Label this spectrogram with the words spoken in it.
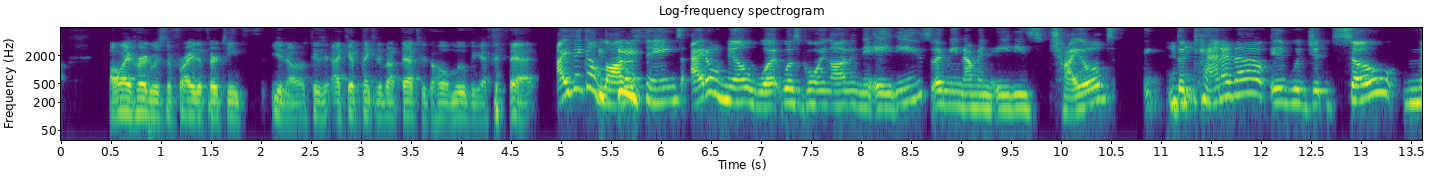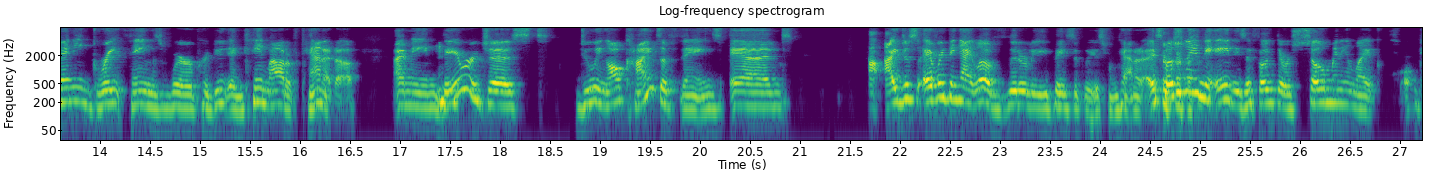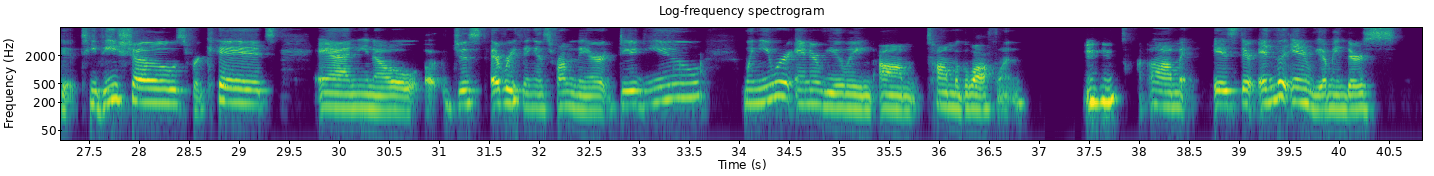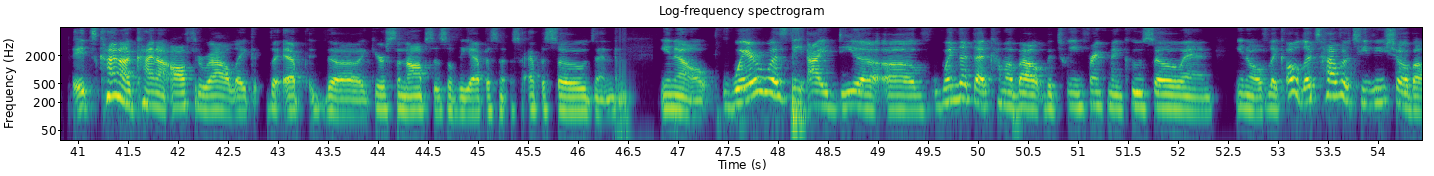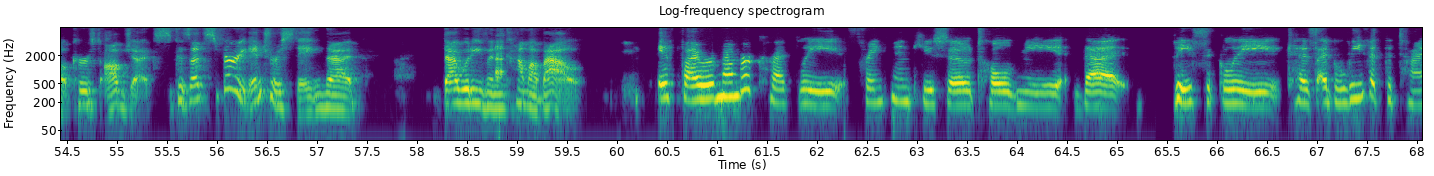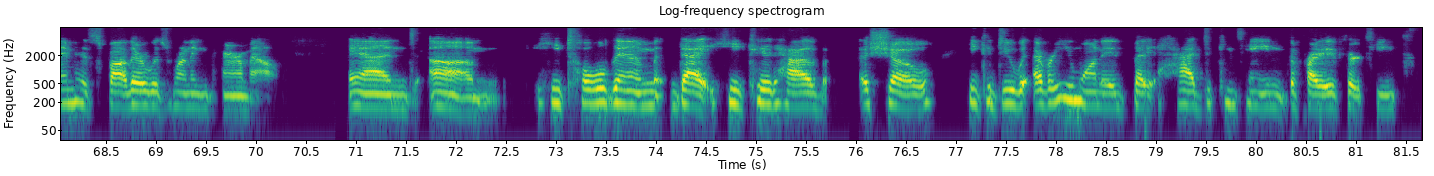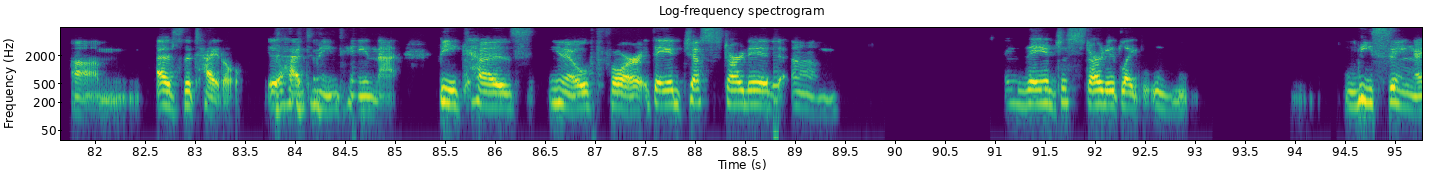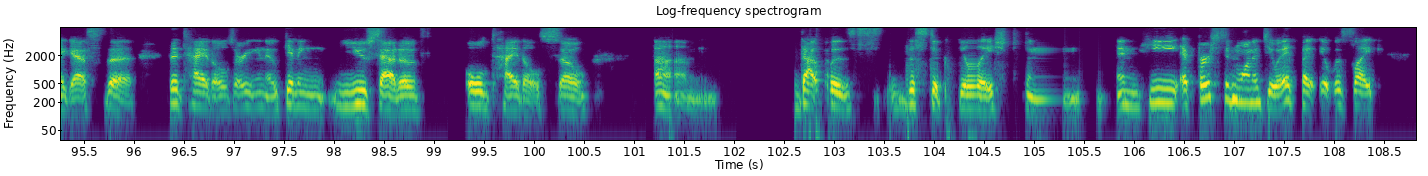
All I heard was the Friday the 13th, you know, because I kept thinking about that through the whole movie after that. I think a lot of things, I don't know what was going on in the 80s. I mean, I'm an 80s child. The Mhm. Canada, it would just so many great things were produced and came out of Canada. I mean, they were just doing all kinds of things. And I- I just everything I love literally basically is from Canada, especially in the 80s. I feel like there were so many like TV shows for kids and you know uh, just everything is from there. Did you when you were interviewing um Tom McLaughlin, Mhm. um is there in the interview i mean there's it's kind of kind of all throughout like the ep the your synopsis of the episodes episodes and you know where was the idea of when did that come about between frank mancuso and you know of like oh let's have a tv show about cursed objects because that's very interesting that that would even come about if I remember correctly, Frank Mancuso told me that basically, because I believe at the time his father was running Paramount, and um, he told him that he could have a show, he could do whatever he wanted, but it had to contain the Friday the 13th um, as the title. It had to maintain that because, you know, for they had just started. Um, they had just started like leasing i guess the the titles or you know getting use out of old titles so um that was the stipulation and he at first didn't want to do it but it was like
